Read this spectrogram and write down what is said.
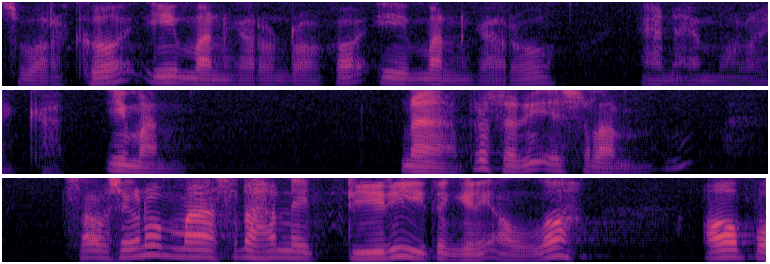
swarga iman karo neraka iman karo enek malaikat iman Nah, terus dari Islam. Sawise ngono maslahane diri tenggene Allah apa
